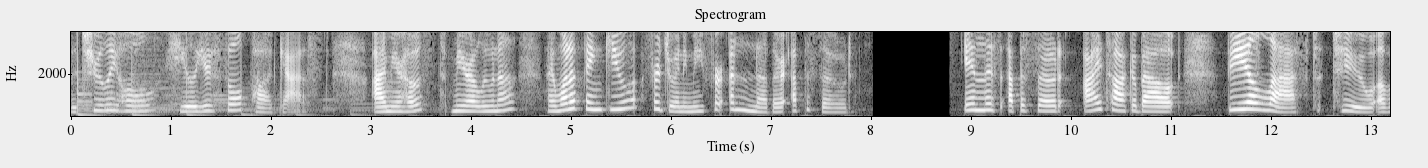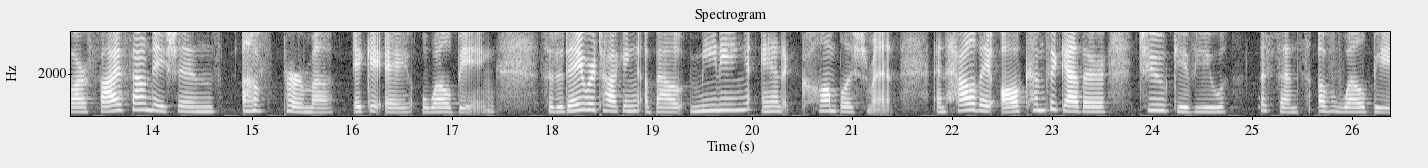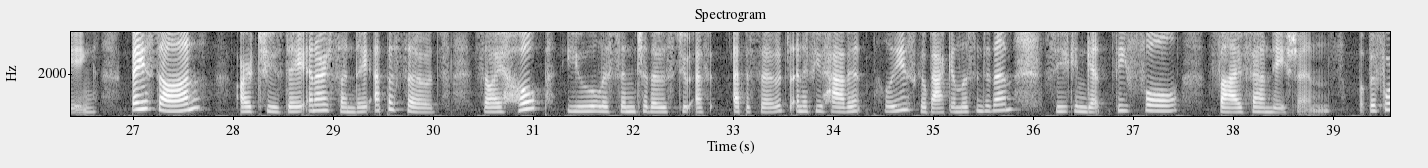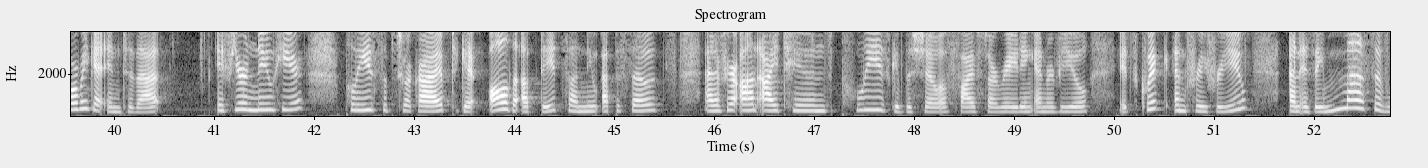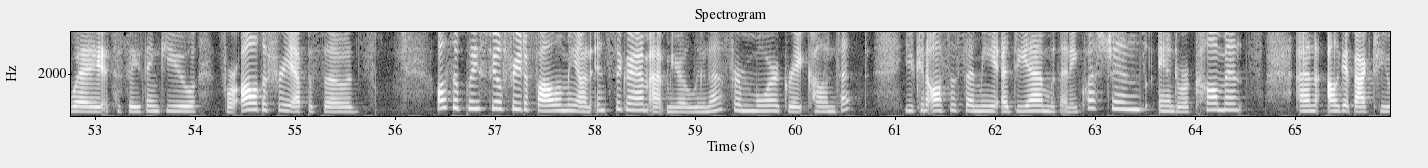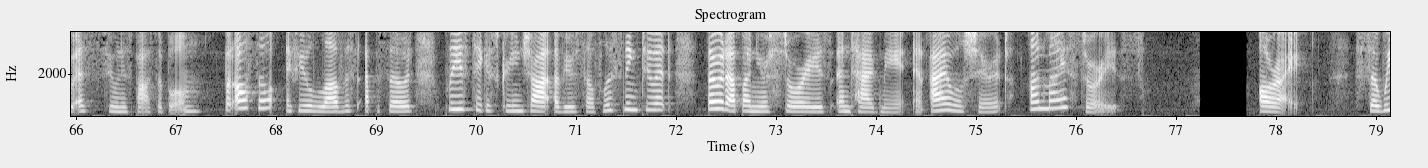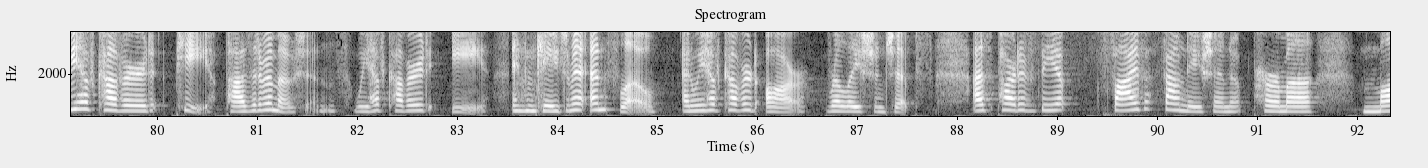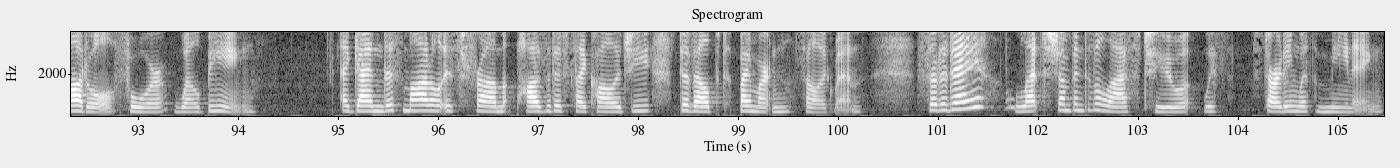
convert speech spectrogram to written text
the Truly Whole Heal Your Soul podcast. I'm your host, Mira Luna. I want to thank you for joining me for another episode. In this episode, I talk about the last two of our five foundations of PERMA, aka well being. So, today we're talking about meaning and accomplishment and how they all come together to give you a sense of well being based on our Tuesday and our Sunday episodes. So I hope you listened to those two ep- episodes. And if you haven't, please go back and listen to them so you can get the full five foundations. But before we get into that, if you're new here, please subscribe to get all the updates on new episodes. And if you're on iTunes, please give the show a five star rating and review. It's quick and free for you and is a massive way to say thank you for all the free episodes. Also, please feel free to follow me on Instagram at Mira Luna for more great content. You can also send me a DM with any questions and or comments, and I'll get back to you as soon as possible. But also, if you love this episode, please take a screenshot of yourself listening to it, throw it up on your stories, and tag me, and I will share it on my stories. All right, so we have covered P, positive emotions. We have covered E, engagement and flow and we have covered R, relationships, as part of the five foundation PERMA model for well being. Again, this model is from Positive Psychology, developed by Martin Seligman. So today, let's jump into the last two with starting with meaning.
